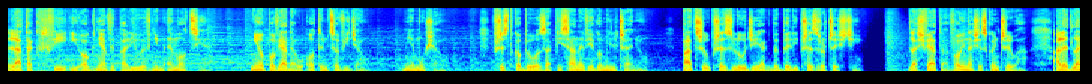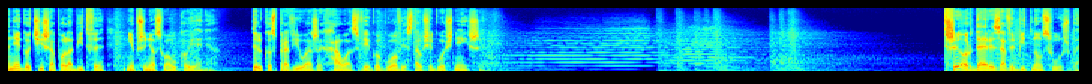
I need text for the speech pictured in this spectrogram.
Lata krwi i ognia wypaliły w nim emocje. Nie opowiadał o tym, co widział. Nie musiał. Wszystko było zapisane w jego milczeniu. Patrzył przez ludzi, jakby byli przezroczyści. Dla świata wojna się skończyła, ale dla niego cisza pola bitwy nie przyniosła ukojenia. Tylko sprawiła, że hałas w jego głowie stał się głośniejszy. Trzy ordery za wybitną służbę.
